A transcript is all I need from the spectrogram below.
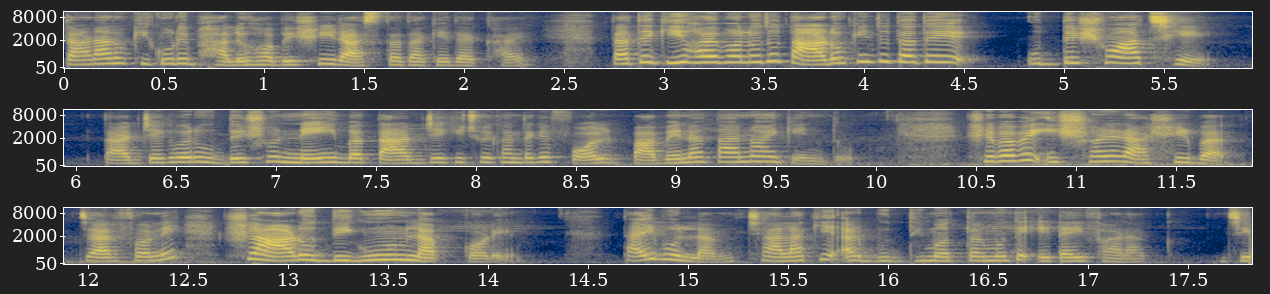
তার আরও কী করে ভালো হবে সেই রাস্তা তাকে দেখায়। তাতে কি হয় বলো তো তারও কিন্তু তাতে উদ্দেশ্য আছে। তার যে একেবারে উদ্দেশ্য নেই বা তার যে কিছু এখান থেকে ফল পাবে না তা নয় কিন্তু। সেভাবে ঈশ্বরের আশীর্বাদ, যার ফলে সে আরও দ্বিগুণ লাভ করে। তাই বললাম, চালাকি আর বুদ্ধিমত্তার মধ্যে এটাই ফারাক। যে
